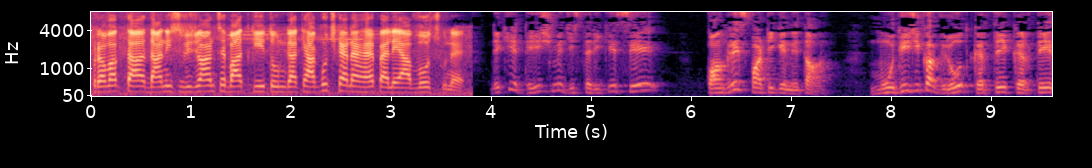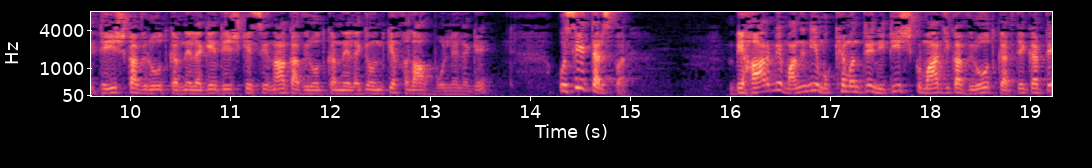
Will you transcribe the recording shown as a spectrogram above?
प्रवक्ता दानिश रिजवान से बात की तो उनका क्या कुछ कहना है? पहले आप वो सुने। देखिए, देश में जिस तरीके से कांग्रेस पार्टी के नेता मोदी जी का विरोध करते करते देश का विरोध करने लगे, देश के सेना का विरोध करने लगे, उनके खिलाफ बोलने लगे। उसी तर्ज पर बिहार में माननीय मुख्यमंत्री नीतीश कुमार जी का विरोध करते करते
